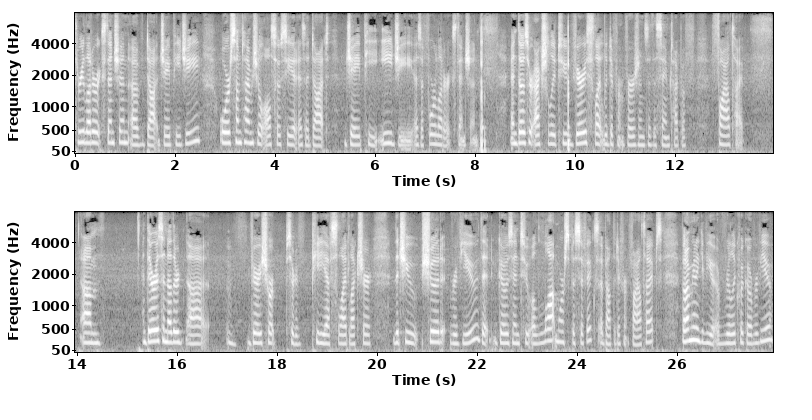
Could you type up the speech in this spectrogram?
three letter extension of .jpg or sometimes you'll also see it as a .jpeg as a four letter extension. And those are actually two very slightly different versions of the same type of file type. Um, there is another uh, very short sort of PDF slide lecture that you should review that goes into a lot more specifics about the different file types, but I'm going to give you a really quick overview.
